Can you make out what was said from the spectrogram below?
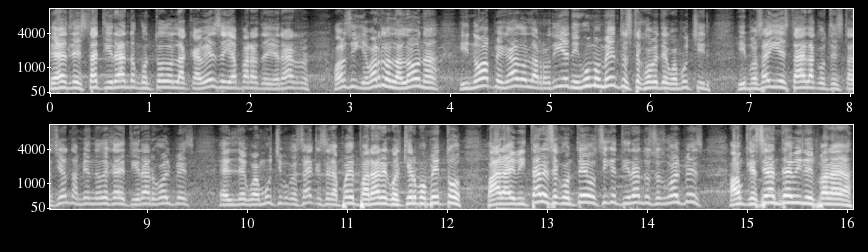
ya le está tirando con toda la cabeza ya para llegar, ahora sí, llevarlo a la lona y no ha pegado la rodilla en ningún momento este joven de Guamuchi. Y pues ahí está la contestación, también no deja de tirar golpes el de Guamuchi porque sabe que se la puede parar en cualquier momento para evitar ese conteo, sigue tirando esos golpes, aunque sean débiles para,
